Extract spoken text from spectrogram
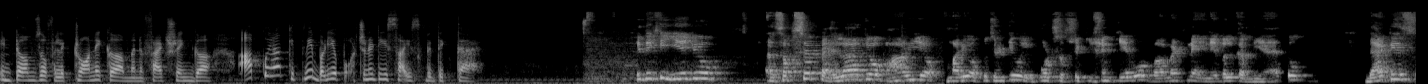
in terms of electronic manufacturing आपको यहाँ कितनी बड़ी अपॉर्चुनिटी साइज़ में दिखता है? ये देखिए, ये जो सबसे पहला जो हमारी हमारी अपॉर्चुनिटी वो इंपोर्ट सब्सटीट्यूशन की है, वो गवर्नमेंट ने इनेबल कर दिया है। तो दैट इज़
